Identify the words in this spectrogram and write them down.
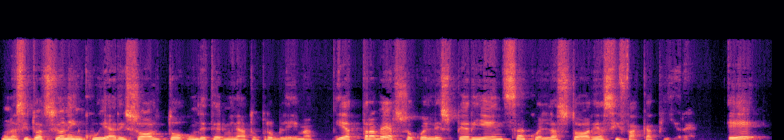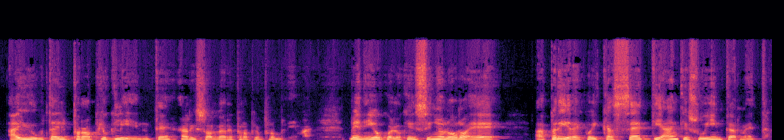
una situazione in cui ha risolto un determinato problema e attraverso quell'esperienza, quella storia si fa capire e aiuta il proprio cliente a risolvere il proprio problema. Bene, io quello che insegno loro è aprire quei cassetti anche su internet,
